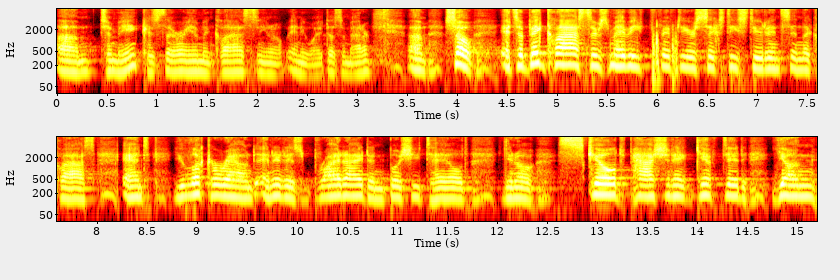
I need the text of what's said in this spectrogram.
um, to me, because there I am in class, you know, anyway, it doesn't matter. Um, so it's a big class. There's maybe 50 or 60 students in the class, and you look around, and it is bright-eyed and bushy-tailed, you know, skilled, passionate, gifted, young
